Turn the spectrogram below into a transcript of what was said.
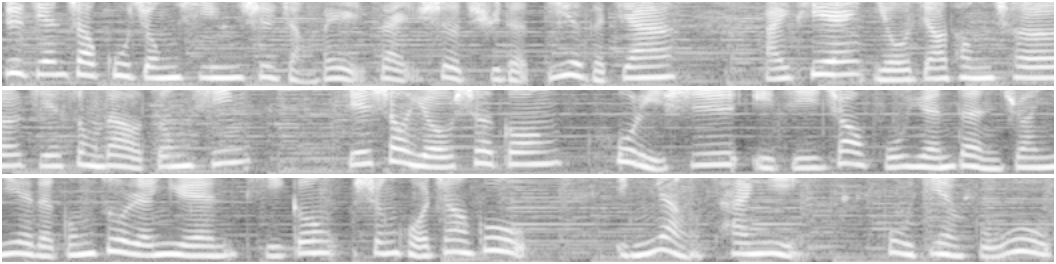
日间照顾中心是长辈在社区的第二个家，白天由交通车接送到中心，接受由社工、护理师以及照服员等专业的工作人员提供生活照顾、营养餐饮。附件服务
